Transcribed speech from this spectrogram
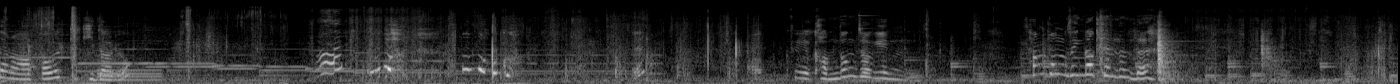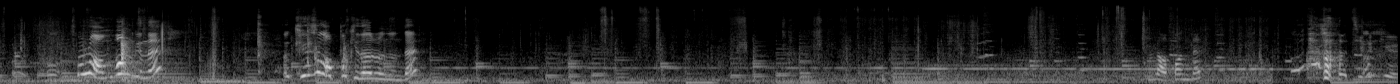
오늘따라 아빠 왜 이렇게 기다려? 어머 어머 어머 에? 어, 되게 감동적인 상봉 생각했는데 어, 별로 안 반기네? 아, 계속 아빠 기다렸는데? 원래 아빠인데? 뒤늦게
